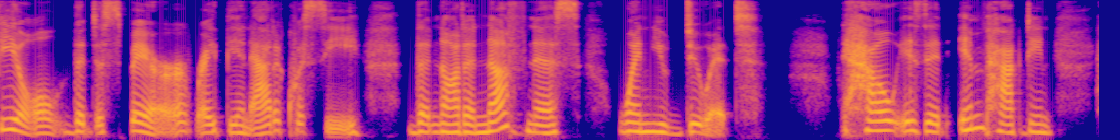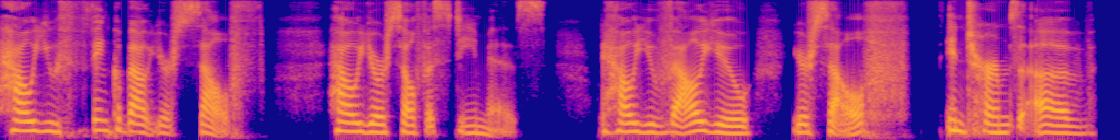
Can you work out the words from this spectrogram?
feel the despair, right? The inadequacy, the not enoughness when you do it. How is it impacting how you think about yourself, how your self esteem is, how you value yourself in terms of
